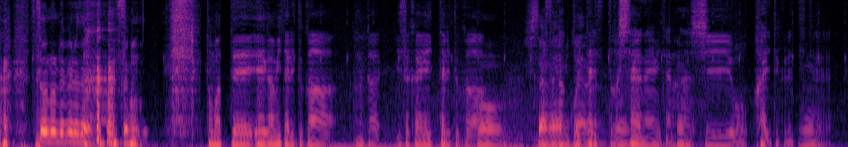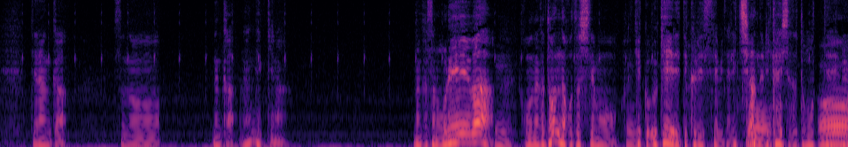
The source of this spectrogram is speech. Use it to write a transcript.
普通のレベルだよね本当に。泊まって映画見たりとかなんか居酒屋行ったりとかうん。した朝ね学校行ったりとかしたよねみたいな。話を書いてくれてて、うん。でなんかそのなんかなんだっけな。なんかその俺はこうなんかどんなことしてもうん。結構受け入れてくれててみたいな一番の理解者だと思ってる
